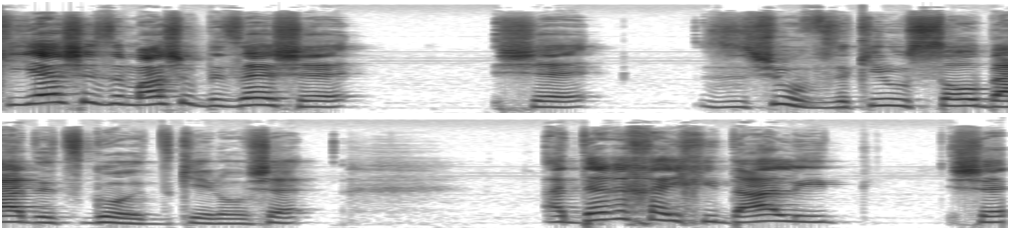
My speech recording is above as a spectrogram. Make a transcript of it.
כי יש איזה משהו בזה ש... ש... זה שוב, זה כאילו so bad it's good, כאילו, שהדרך היחידה לי, שהם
